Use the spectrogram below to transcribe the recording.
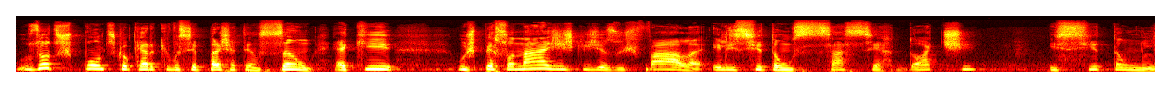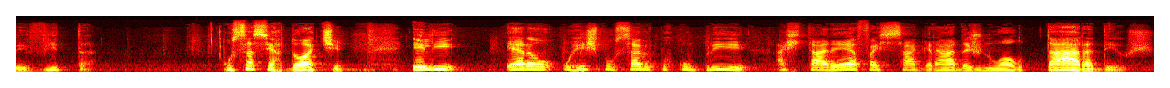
Os outros pontos que eu quero que você preste atenção é que os personagens que Jesus fala, eles citam um sacerdote e citam um levita. O sacerdote, ele era o responsável por cumprir as tarefas sagradas no altar a Deus.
